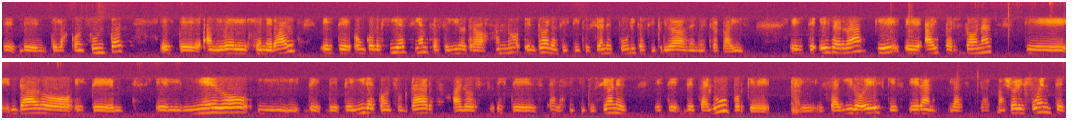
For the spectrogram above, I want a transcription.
de, las consultas este, a nivel general, este, oncología siempre ha seguido trabajando en todas las instituciones públicas y privadas de nuestro país. Este, es verdad que eh, hay personas que, dado este, el miedo y de, ir a consultar a los este, a las instituciones este, de salud, porque eh, sabido es que eran las, mayores fuentes,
